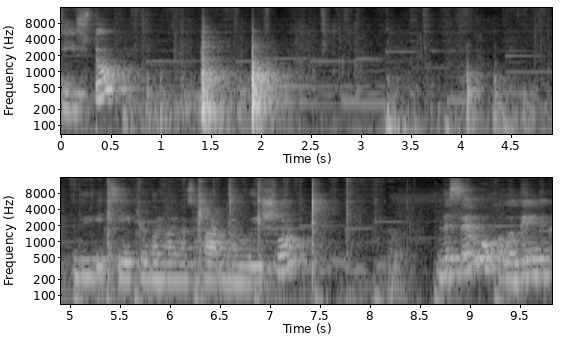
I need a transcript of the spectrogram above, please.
тісто. Дивіться, яке воно у нас гарне вийшло. Несемо у холодильник.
